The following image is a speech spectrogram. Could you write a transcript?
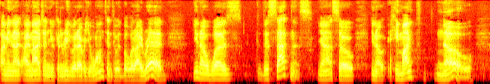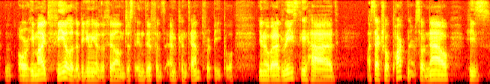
I mean, I, I imagine you can read whatever you want into it, but what I read, you know, was the sadness, yeah. So you know, he might know or he might feel at the beginning of the film just indifference and contempt for people, you know, but at least he had a sexual partner. So now he's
